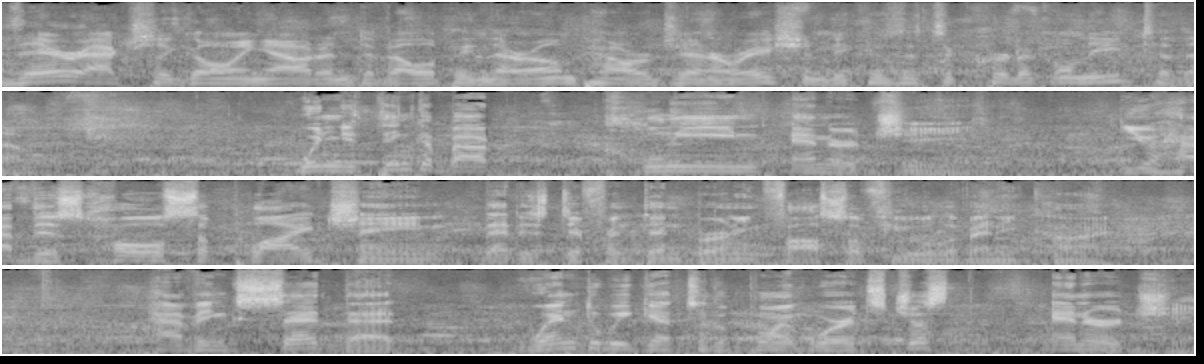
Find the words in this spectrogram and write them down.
They're actually going out and developing their own power generation because it's a critical need to them. When you think about clean energy, you have this whole supply chain that is different than burning fossil fuel of any kind. Having said that, when do we get to the point where it's just energy?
